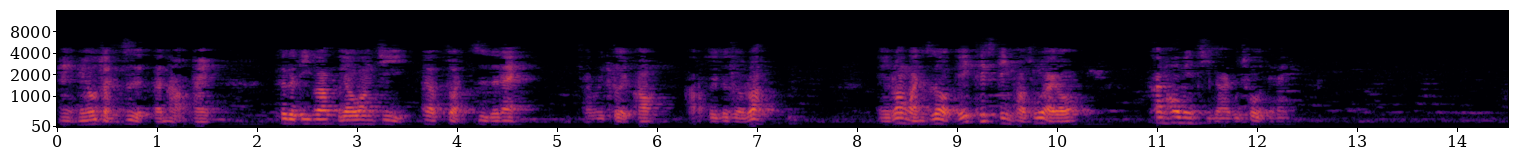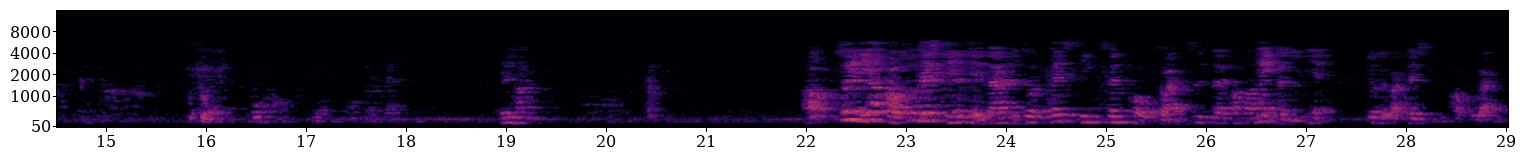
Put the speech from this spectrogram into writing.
哎，没有转字，很好，哎，这个地方不要忘记要转字，对不对？才会对，好，好，所以这时候乱。哎，乱完之后，哎，testing 跑出来哦，看后面几个还不错，对不对？不错，可以吗？好，所以你要跑出 testing 很简单，你就 testing sample 转字再放到 net 里面，就可以把 testing 跑出来。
